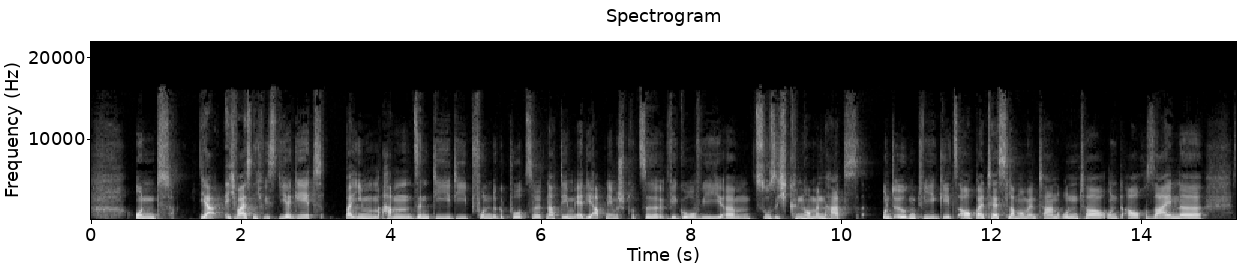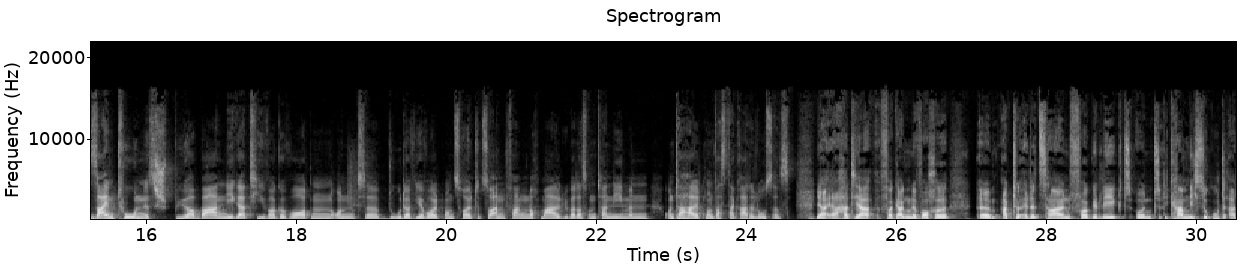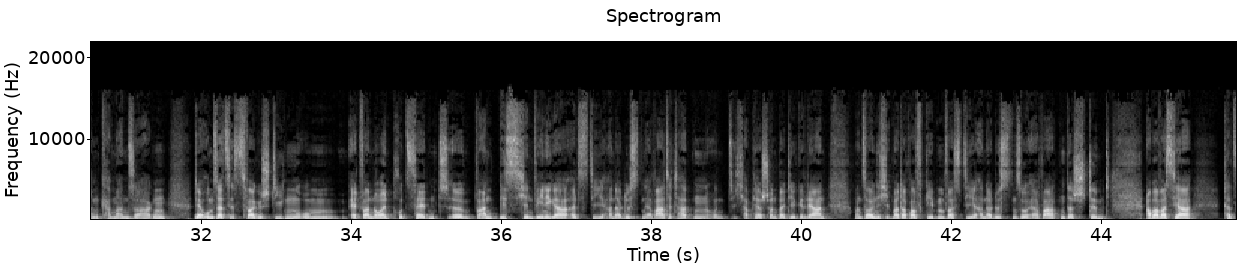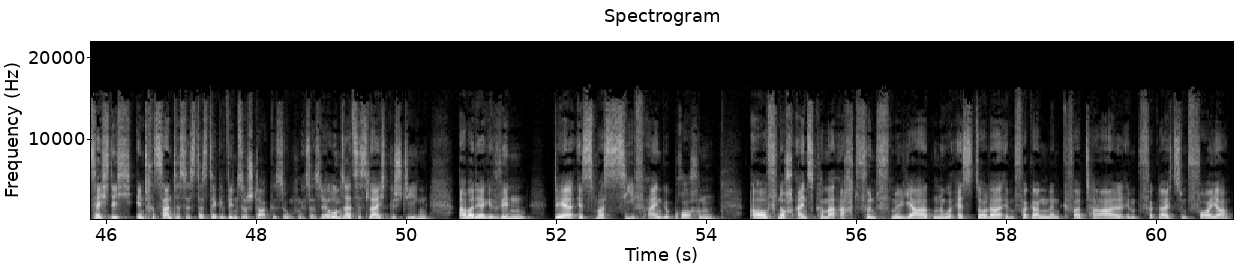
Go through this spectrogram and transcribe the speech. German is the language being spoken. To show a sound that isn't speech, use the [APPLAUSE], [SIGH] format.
Und ja, ich weiß nicht, wie es dir geht. Bei ihm haben, sind die, die Pfunde gepurzelt, nachdem er die Abnehmspritze Vigovi ähm, zu sich genommen hat. Und irgendwie geht's auch bei Tesla momentan runter und auch seine sein Ton ist spürbar negativer geworden. Und äh, du oder wir wollten uns heute zu Anfang nochmal über das Unternehmen unterhalten und was da gerade los ist. Ja, er hat ja vergangene Woche ähm, aktuelle Zahlen vorgelegt und die kamen nicht so gut an, kann man sagen. Der Umsatz ist zwar gestiegen um etwa neun Prozent, äh, war ein bisschen weniger, als die Analysten erwartet hatten. Und ich habe ja schon bei dir gelernt, man soll nicht immer darauf geben, was die Analysten so erwarten. Das stimmt. Aber was ja tatsächlich interessant ist, ist, dass der Gewinn so stark gesunken ist. Also der Umsatz ist leicht gestiegen, aber der Gewinn, der ist massiv eingebrochen auf noch 1,85 Milliarden US-Dollar im vergangenen Quartal im Vergleich zum Vorjahr.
